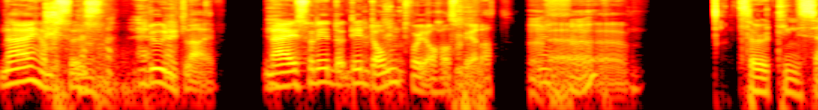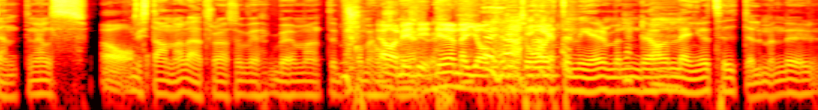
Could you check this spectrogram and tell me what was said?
nej, ja, precis. Doing it live. Nej, så det är, det är de två jag har spelat. Mhm. Eh, 13 Sentinels. ja, Vi stannar där tror jag så vi- behöver man inte komma ihåg ja det, mer. det, det är det enda jag kommer ihåg. heter mer men det har en längre titel. Men det är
